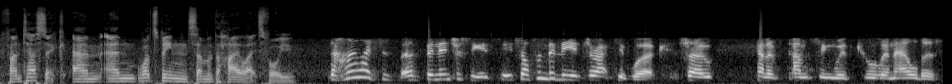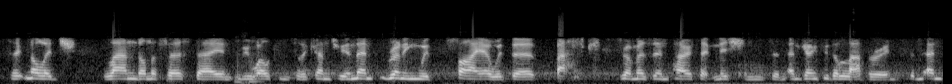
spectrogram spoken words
Fantastic. Um, and what's been some of the highlights for you? The highlights have been interesting. It's, it's often been the interactive work. So, kind of dancing with Kulin elders to acknowledge land on the first day and to be mm-hmm. welcomed to the country, and then running with fire with the Basque drummers and pyrotechnicians, and, and going through the labyrinth, and, and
